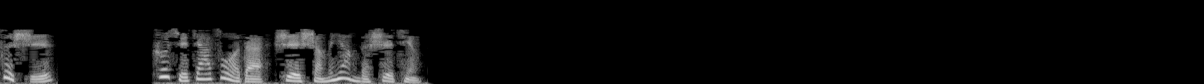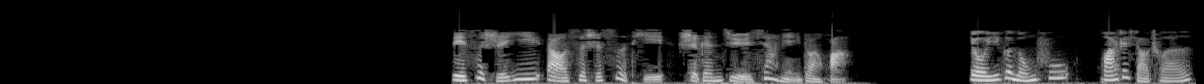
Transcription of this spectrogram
四十，科学家做的是什么样的事情？第四十一到四十四题是根据下面一段话：有一个农夫划着小船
